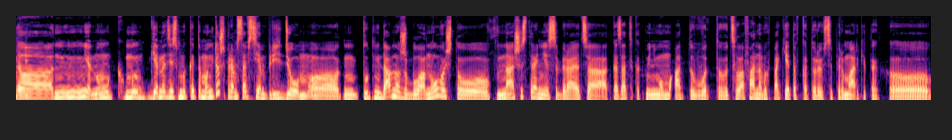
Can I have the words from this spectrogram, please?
А, Не, ну я надеюсь, мы к этому не то, что прям совсем перейдем. А, м, Тут недавно же была новость, что в нашей стране собираются отказаться как минимум от вот целлофановых пакетов, которые в супермаркетах, э,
